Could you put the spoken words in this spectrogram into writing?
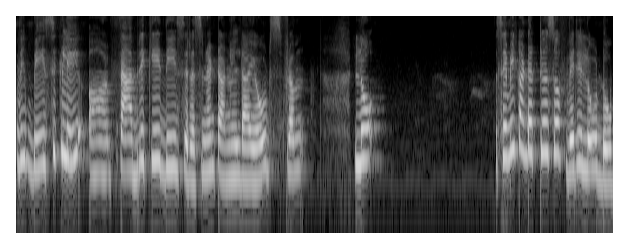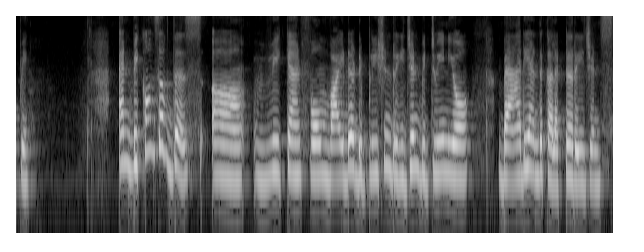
we basically uh, fabricate these resonant tunnel diodes from low semiconductors of very low doping. And because of this, uh, we can form wider depletion region between your barrier and the collector regions.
